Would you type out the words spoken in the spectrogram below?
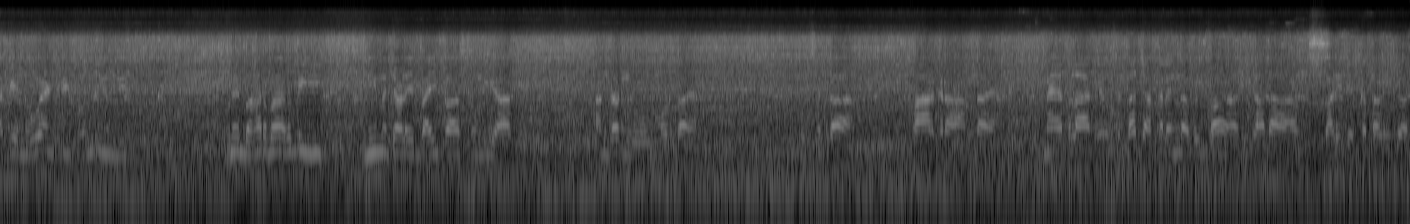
ਅੱਗੇ ਨੋ ਐਂਟਰੀ ਖੁੱਲ੍ਹੀ ਹੁੰਦੀ ਸੀ। ਮੈਂ ਬਾਹਰ-ਬਾਹਰ ਵੀ ਨੀਮਚ ਵਾਲੇ ਬਾਈਪਾਸ ਤੋਂ ਵੀ ਆ ਕੇ ਅੰਦਰ ਨੂੰ ਰੋਡ ਮੁੜਦਾ ਆ। ਤੇ ਸਿੱਧਾ ਪਾਰ ਕਰਾ ਆਉਂਦਾ ਆ। ਮੈਪ ਲਾ ਕੇ ਉਹ ਸਿੱਧਾ ਚੱਕ ਲੈਂਦਾ ਕੋਈ ਬਾਹਰ ਜ਼ਿਆਦਾ ਬਾਹਲੀ ਦਿੱਕਤ ਵਾਲੀ ਗੱਲ।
